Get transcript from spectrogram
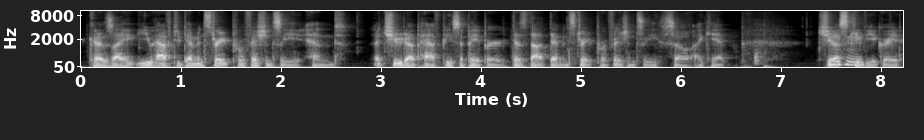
because I you have to demonstrate proficiency and." A chewed up half piece of paper does not demonstrate proficiency, so I can't just give you a grade.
